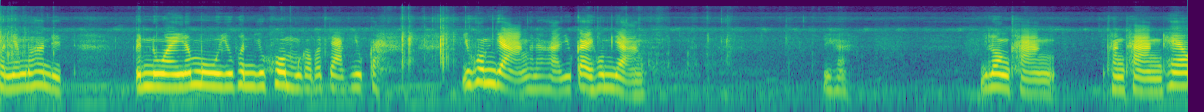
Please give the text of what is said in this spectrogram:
พิ่นยังไม่ทันดิเป็นหน่วยน้ำมูอยู่พิ่นอยู่ห่มกับประจักษ์อยู่กะอยู่ห่มยางนะคะอยู่ใกล้ห่มยางนี่ค่ะมีร่องคางคางคางแถว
